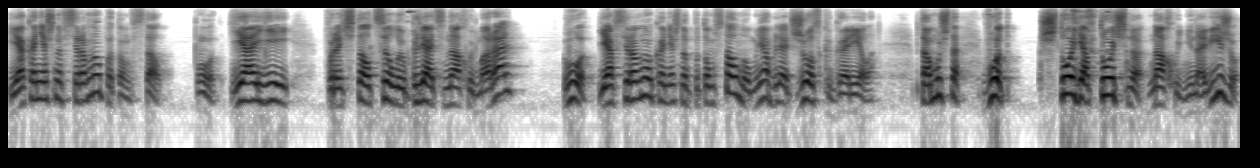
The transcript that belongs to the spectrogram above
я, конечно, все равно потом встал. Вот. Я ей прочитал целую, блядь, нахуй мораль. Вот. Я все равно, конечно, потом встал, но у меня, блядь, жестко горело. Потому что, вот, что я точно, нахуй, ненавижу,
